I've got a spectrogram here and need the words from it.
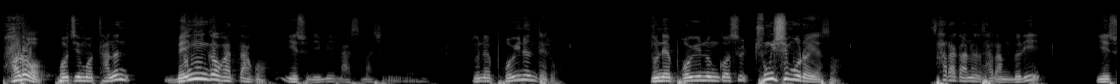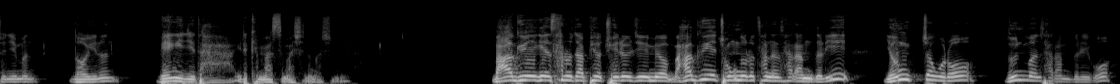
바로 보지 못하는 맹인 것 같다고 예수님이 말씀하시는 거예요. 눈에 보이는 대로 눈에 보이는 것을 중심으로 해서 살아가는 사람들이 예수님은 너희는 맹인이다 이렇게 말씀하시는 것입니다. 마귀에게 사로잡혀 죄를 지으며 마귀의 종로로 타는 사람들이 영적으로 눈먼 사람들이고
